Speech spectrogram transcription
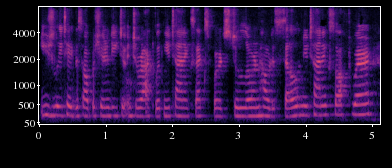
usually take this opportunity to interact with Nutanix experts to learn how to sell Nutanix software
